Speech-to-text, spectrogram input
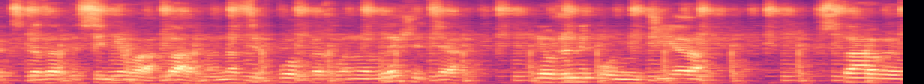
як сказати, синєва. Ладно, на цих полках воно лишиться. Я вже не пам'ятаю, чи я вставив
